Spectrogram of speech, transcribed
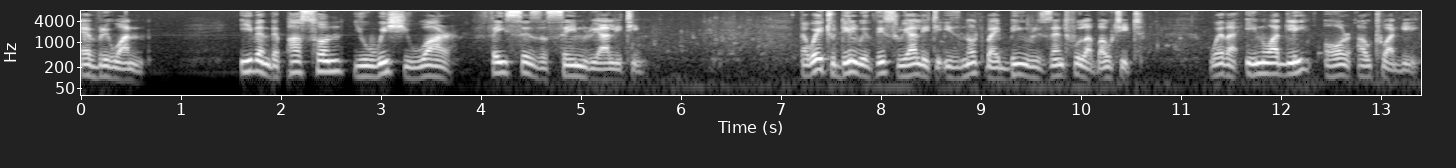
everyone. Even the person you wish you were faces the same reality. The way to deal with this reality is not by being resentful about it, whether inwardly or outwardly.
